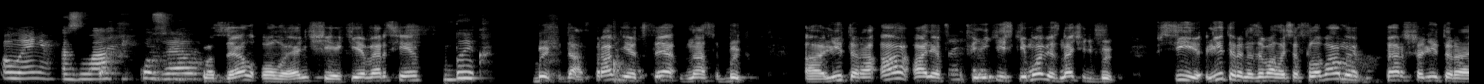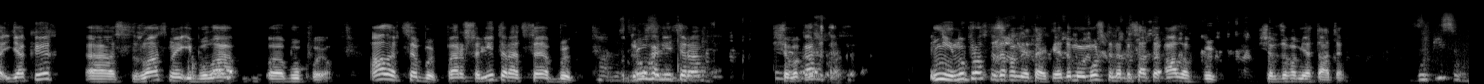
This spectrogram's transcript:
Оленя. Козла. Козел. Козел, олень, ще які є версії? Бик. Бик, да, справді це в нас бик. А літера А, аліф в фінікійській мові значить бик. Всі літери називалися словами, перша літера яких е, власне і була е, буквою. Алеф це бик. Перша літера це бик. Друга літера. Що ви кажете? Ні, ну просто запам'ятайте. Я думаю, можете написати алеф бик, щоб запам'ятати. Записывай.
